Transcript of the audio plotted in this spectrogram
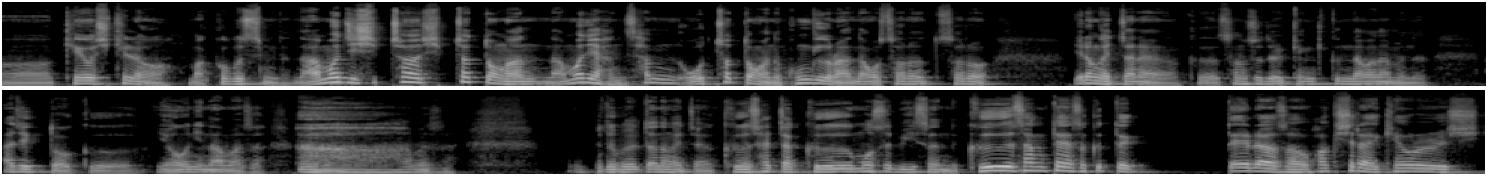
어, KO 시키려고 막 퍼붓습니다. 나머지 10초, 10초 동안, 나머지 한 3, 5초 동안은 공격을 안 하고 서로, 서로, 이런 거 있잖아요. 그 선수들 경기 끝나고 나면은, 아직도 그 여운이 남아서, 아, 하면서, 부들부들 떠는 거 있잖아요. 그 살짝 그 모습이 있었는데, 그 상태에서 그때 때려서 확실하게 KO를 시,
